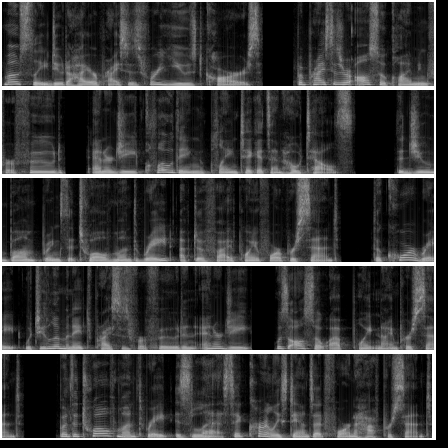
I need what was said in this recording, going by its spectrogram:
mostly due to higher prices for used cars. But prices are also climbing for food, energy, clothing, plane tickets, and hotels. The June bump brings the 12 month rate up to 5.4%. The core rate, which eliminates prices for food and energy, was also up 0.9%. But the 12 month rate is less. It currently stands at 4.5%.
